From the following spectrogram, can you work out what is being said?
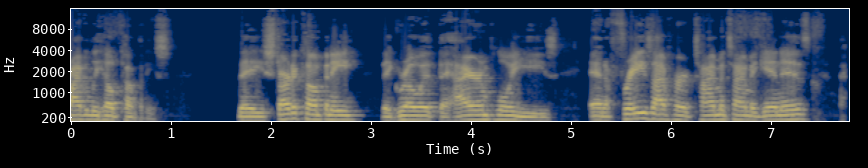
privately held companies. They start a company, they grow it, they hire employees, and a phrase I've heard time and time again is, "I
